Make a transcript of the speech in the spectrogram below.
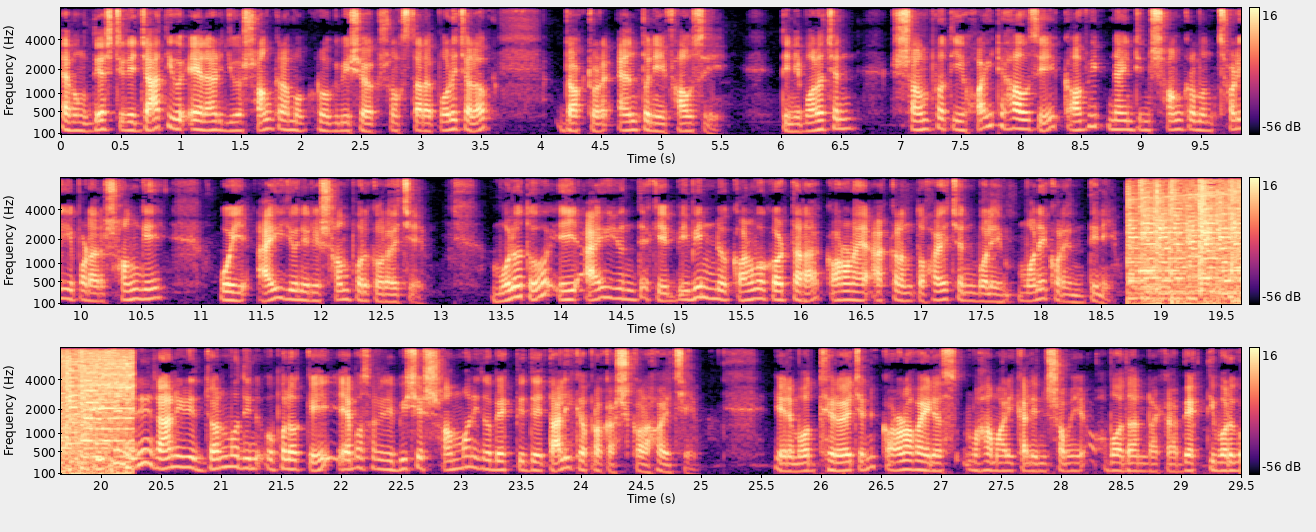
এবং দেশটির জাতীয় অ্যালার্জি ও সংক্রামক রোগ বিষয়ক সংস্থার পরিচালক ডক্টর অ্যান্টনি ফাউসি। তিনি বলেছেন সম্প্রতি হোয়াইট হাউসে কোভিড নাইন্টিন সংক্রমণ ছড়িয়ে পড়ার সঙ্গে ওই আয়োজনের সম্পর্ক রয়েছে। মূলত এই আয়োজন থেকে বিভিন্ন কর্মকর্তারা করোনায় আক্রান্ত হয়েছেন বলে মনে করেন তিনি। রানীর জন্মদিন উপলক্ষে এবছরের বিশেষ সম্মানিত ব্যক্তিদের তালিকা প্রকাশ করা হয়েছে। এর মধ্যে রয়েছেন করোনা ভাইরাস মহামারীকালীন সময়ে অবদান রাখা ব্যক্তিবর্গ,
